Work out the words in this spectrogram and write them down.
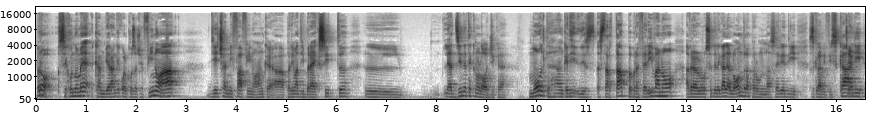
però secondo me cambierà anche qualcosa. Cioè fino a dieci anni fa, fino anche a prima di Brexit, le aziende tecnologiche, molte anche di, di start-up preferivano avere la loro sede legale a Londra per una serie di sgravi fiscali,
